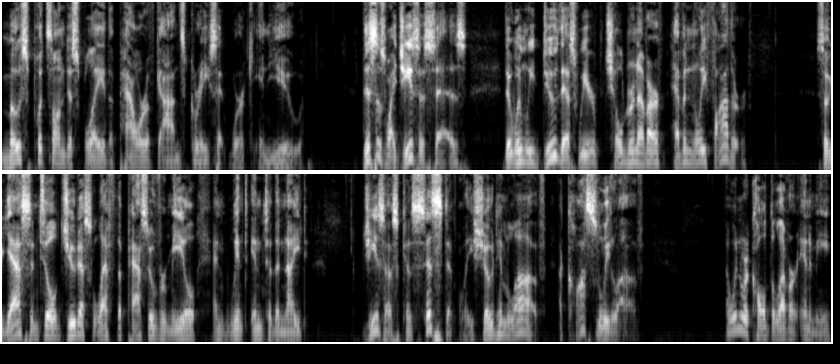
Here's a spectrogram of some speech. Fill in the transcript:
most puts on display the power of God's grace at work in you. This is why Jesus says that when we do this, we are children of our heavenly Father. So, yes, until Judas left the Passover meal and went into the night, Jesus consistently showed him love, a costly love. Now, when we're called to love our enemy,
